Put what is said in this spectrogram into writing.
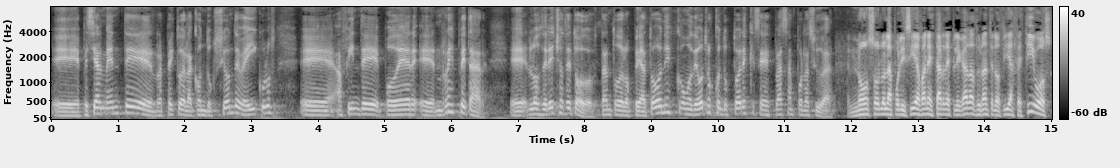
eh, especialmente respecto de la conducción de vehículos, eh, a fin de poder eh, respetar los derechos de todos, tanto de los peatones como de otros conductores que se desplazan por la ciudad. No solo las policías van a estar desplegadas durante los días festivos,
